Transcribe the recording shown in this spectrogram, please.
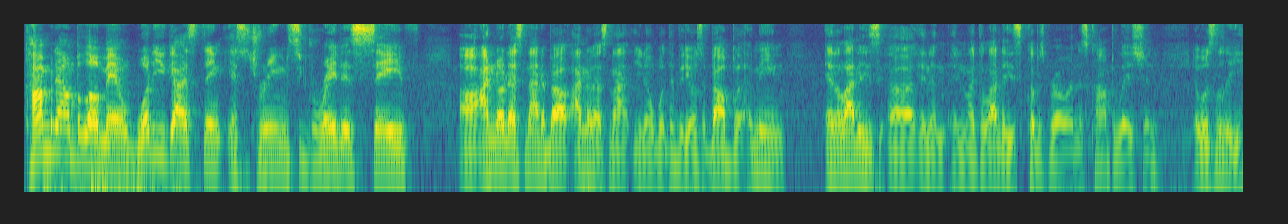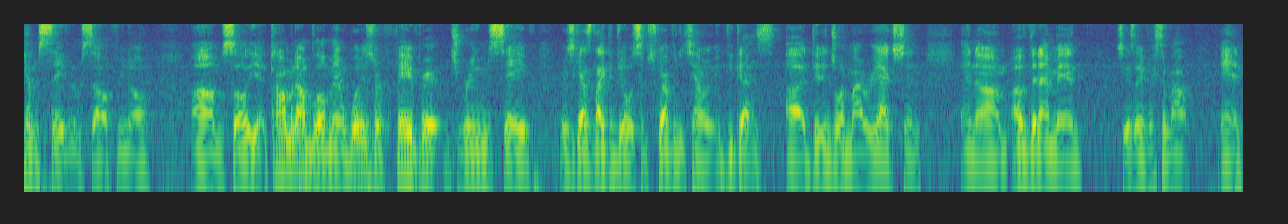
Comment down below, man. What do you guys think is Dream's greatest save? Uh, I know that's not about. I know that's not you know what the video is about, but I mean, in a lot of these, uh, in, in, in like a lot of these clips, bro, in this compilation, it was literally him saving himself, you know. Um, so yeah, comment down below, man. What is your favorite Dream save? Make sure you guys like the video and subscribe to the channel if you guys uh, did enjoy my reaction. And um, other than that, man, so you guys later, fix them out and.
